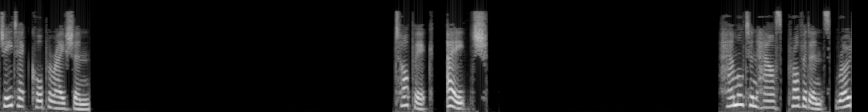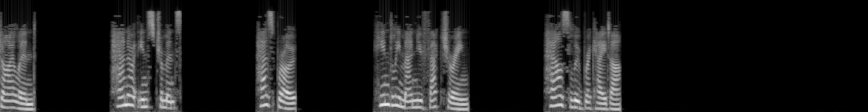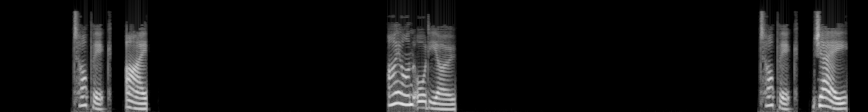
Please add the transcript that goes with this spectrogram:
G-Tech Corporation. Topic. H. Hamilton House, Providence, Rhode Island. Hanna Instruments Hasbro. Hindley Manufacturing. House Lubricator. Topic I. Ion Audio. Topic J.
